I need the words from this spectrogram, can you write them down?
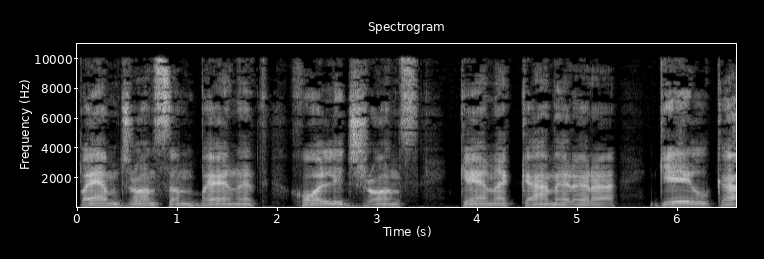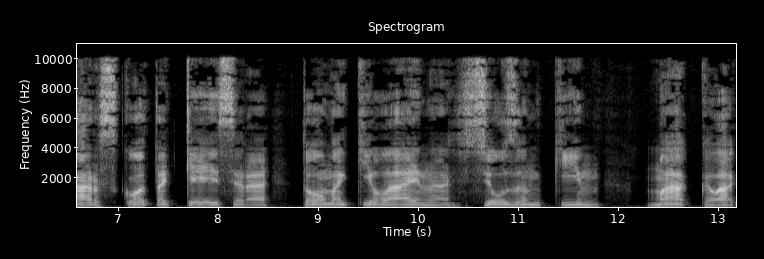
Пэм Джонсон Беннет, Холли Джонс, Кена Камерера, Гейл Карр, Скотта Кейсера, Тома Килайна, Сьюзен Кин, Макла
